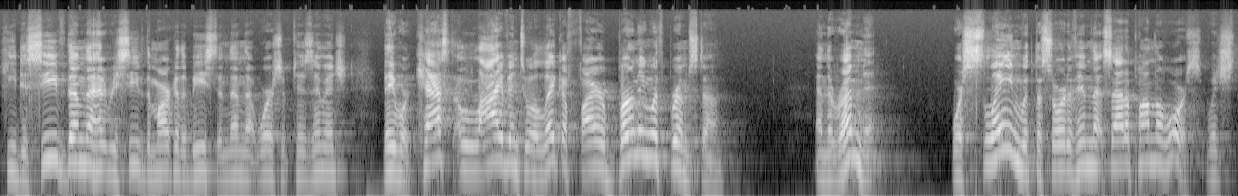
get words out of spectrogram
he deceived them that had received the mark of the beast and them that worshipped his image. They were cast alive into a lake of fire burning with brimstone. And the remnant were slain with the sword of him that sat upon the horse, which,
